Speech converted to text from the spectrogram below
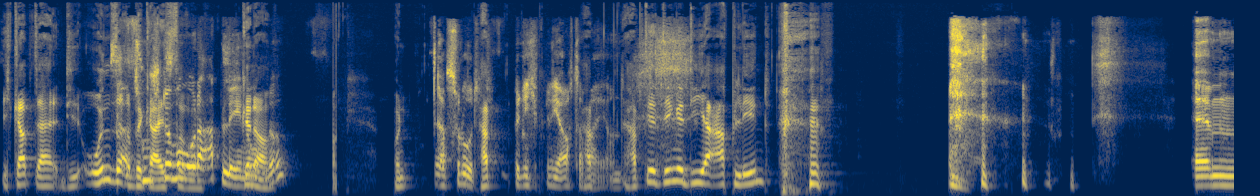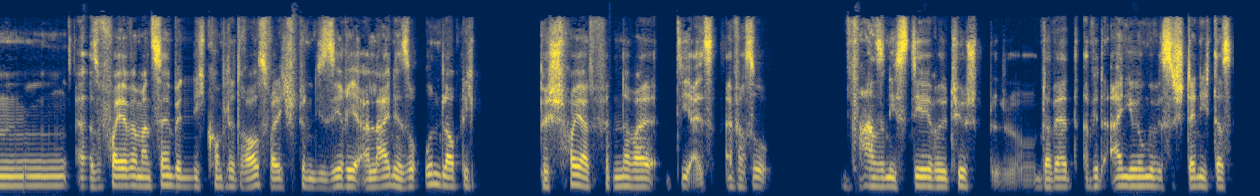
ich glaube, da die unsere ja, Begeisterung oder Ablehnung, genau. Ne? Absolut. Hab, bin, ich, bin ich auch dabei. Hab, und habt ihr Dinge, die ihr ablehnt? ähm, also Feuerwehrmann Sam bin ich komplett raus, weil ich schon die Serie alleine so unglaublich bescheuert finde, weil die ist einfach so wahnsinnig stereotypisch. Da wird, wird ein Junge ist ständig das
